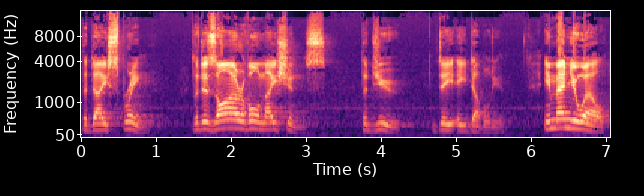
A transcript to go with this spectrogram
the Day Spring, the Desire of all nations, the Dew, D E W. Emmanuel,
